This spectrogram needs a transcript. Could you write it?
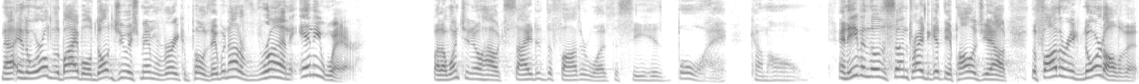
Now, in the world of the Bible, adult Jewish men were very composed. They would not have run anywhere. But I want you to know how excited the father was to see his boy come home. And even though the son tried to get the apology out, the father ignored all of it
